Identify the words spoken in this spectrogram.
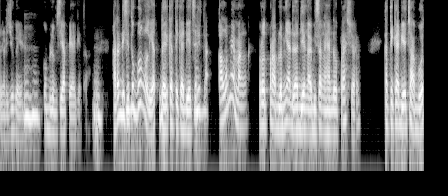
Bener juga ya, mm -hmm. gue belum siap ya gitu. Mm -hmm. Karena di situ gue ngelihat dari ketika dia cerita, mm -hmm. kalau memang root problemnya adalah dia nggak bisa ngehandle pressure, ketika dia cabut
